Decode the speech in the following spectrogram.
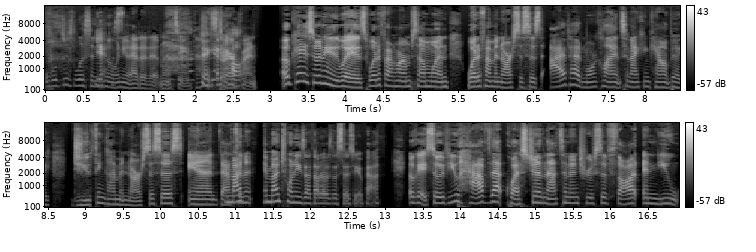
We'll just listen to it when you edit it and we'll see. That's it out. terrifying. Okay, so anyways, what if I harm someone? What if I'm a narcissist? I've had more clients than I can count be like, "Do you think I'm a narcissist?" And that's in my an in my twenties, I thought I was a sociopath. Okay, so if you have that question, that's an intrusive thought, and you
